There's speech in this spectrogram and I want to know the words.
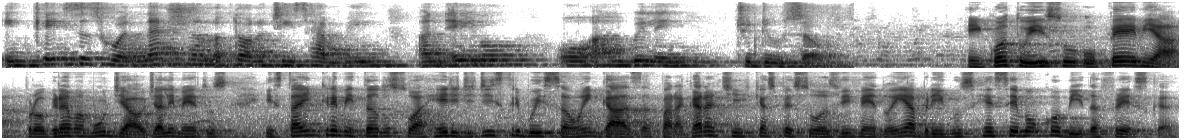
in cases where national authorities have been unable or unwilling to do so. Enquanto isso, o PMA, Programa Mundial de Alimentos, está incrementando sua rede de distribuição em Gaza para garantir que as pessoas vivendo em abrigos recebam comida fresca.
